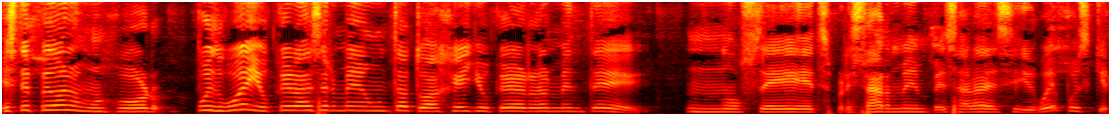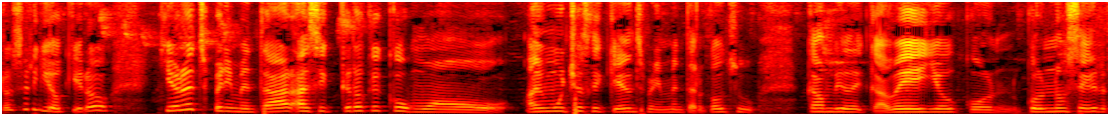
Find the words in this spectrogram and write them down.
Este pedo a lo mejor, pues güey, yo quiero hacerme un tatuaje, yo quiero realmente, no sé, expresarme, empezar a decir, güey, pues quiero ser yo, quiero, quiero experimentar, así creo que como hay muchos que quieren experimentar con su cambio de cabello, con, con no sé,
